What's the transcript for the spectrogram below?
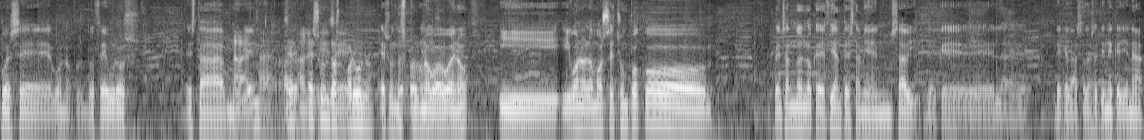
pues eh, bueno, pues 12 euros está muy No, bien. está Es, un sí, 2 sí. por 1 Es un 2 por 1 muy bueno. Y, y bueno, lo hemos hecho un poco pensando en lo que decía antes también Xavi, de que la, de que la sala se tiene que llenar.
